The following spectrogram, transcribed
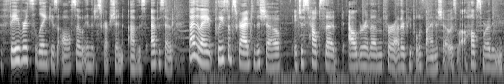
The favorites link is also in the description of this episode. By the way, please subscribe to the show. It just helps the algorithm for other people to find the show as well. Helps more than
